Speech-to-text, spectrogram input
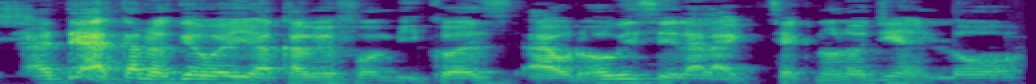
I think I kind of get where you are coming from because I would always say that like technology and law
